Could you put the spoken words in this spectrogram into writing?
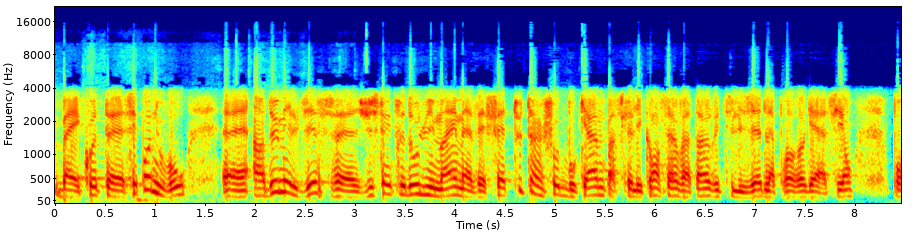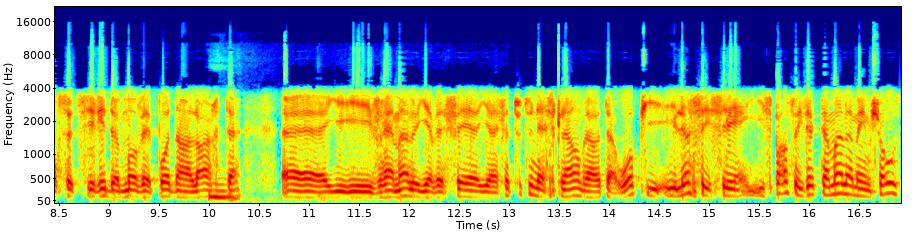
Ben écoute, euh, c'est pas nouveau. Euh, en 2010, euh, Justin Trudeau lui-même avait fait tout un show de boucan parce que les conservateurs utilisaient de la prorogation pour se tirer de mauvais pas dans leur mmh. temps. Euh, il, vraiment, là, il avait fait, il avait fait toute une esclandre à Ottawa. Puis là, c'est, il se passe exactement la même chose.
